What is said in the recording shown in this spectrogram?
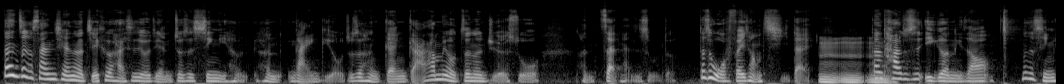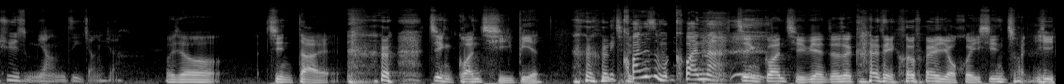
但是这个三千呢，杰克还是有点就是心里很很难有，就是很尴尬，他没有真的觉得说很赞还是什么的，但是我非常期待，嗯嗯嗯，但他就是一个你知道 那个情绪是怎么样，你自己讲一下。我就静待 静观其变，你宽什么宽呐、静观其变，就是看你会不会有回心转意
